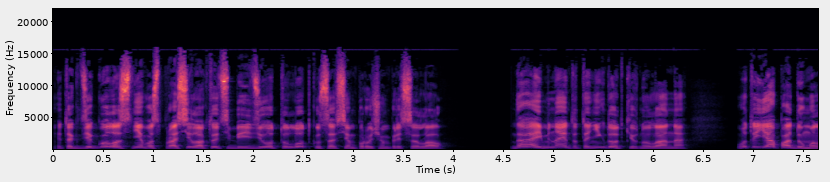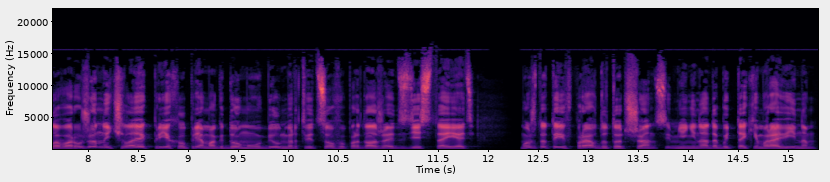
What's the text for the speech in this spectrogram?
Это где голос с неба спросил, а кто тебе идиоту лодку со всем прочим присылал? Да, именно этот анекдот кивнула она. Вот и я подумала, вооруженный человек приехал прямо к дому, убил мертвецов и продолжает здесь стоять. Может, это и вправду тот шанс, и мне не надо быть таким раввином.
